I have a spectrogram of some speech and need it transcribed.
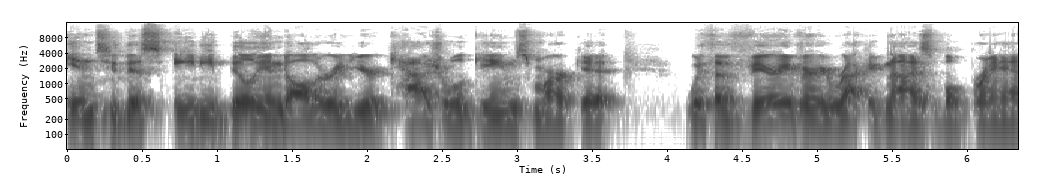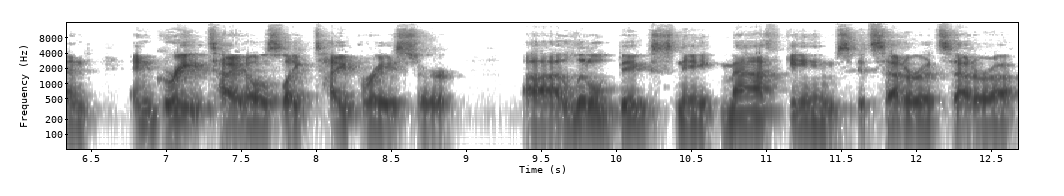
into this $80 billion a year casual games market with a very, very recognizable brand and great titles like Type Racer, uh, Little Big Snake, Math Games, et cetera, et cetera.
